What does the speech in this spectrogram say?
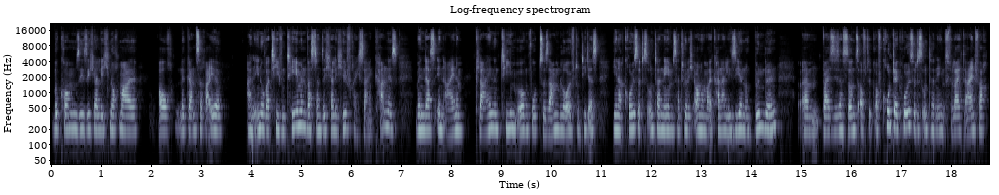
bekommen sie sicherlich nochmal auch eine ganze Reihe an innovativen Themen. Was dann sicherlich hilfreich sein kann, ist, wenn das in einem kleinen Team irgendwo zusammenläuft und die das je nach Größe des Unternehmens natürlich auch nochmal kanalisieren und bündeln, ähm, weil sie das sonst auf, aufgrund der Größe des Unternehmens vielleicht einfach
